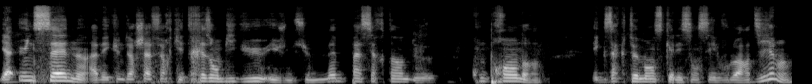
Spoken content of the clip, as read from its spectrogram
Il y a une scène avec Unterschaffer qui est très ambiguë et je ne suis même pas certain de comprendre exactement ce qu'elle est censée vouloir dire.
